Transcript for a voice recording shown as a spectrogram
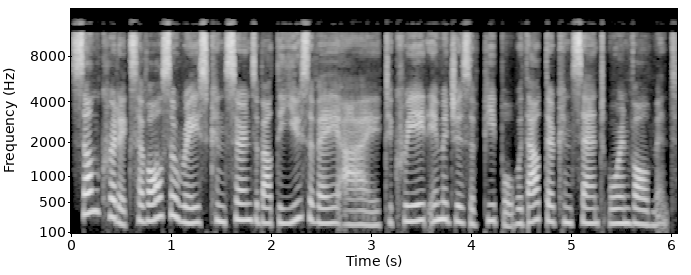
Some critics have also raised concerns about the use of AI to create images of people without their consent or involvement.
